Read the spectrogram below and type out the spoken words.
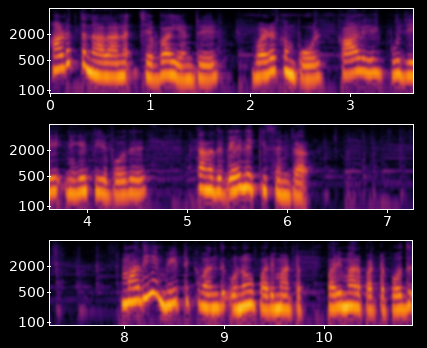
அடுத்த நாளான செவ்வாய் அன்று வழக்கம் போல் காலையில் பூஜையை நிகழ்த்திய போது தனது வேலைக்கு சென்றார். மதியம் வீட்டுக்கு வந்து உணவு பரிமாற்ற பரிமாறப்பட்ட போது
